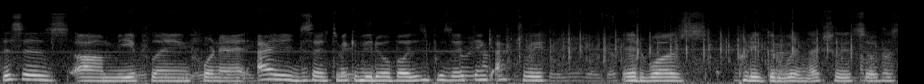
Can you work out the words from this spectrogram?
This is um me playing Fortnite. I decided to make a video about this because I think actually actually like this. it was pretty good win actually. So this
